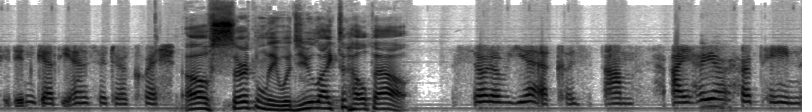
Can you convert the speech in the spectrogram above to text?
she didn't get the answer to her question. Oh, certainly. Would you like to help out? Sort of, yeah, because um, I hear her pain,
